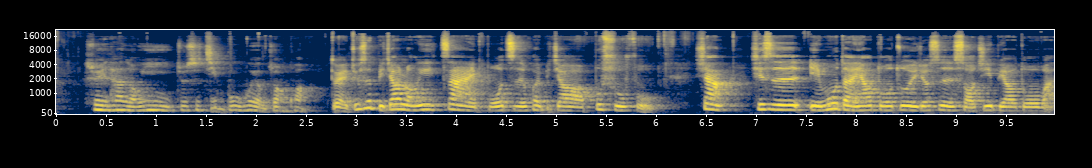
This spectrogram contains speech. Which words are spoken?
所以它容易就是颈部会有状况。对，就是比较容易在脖子会比较不舒服。像其实乙木的人要多注意，就是手机不要多玩。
